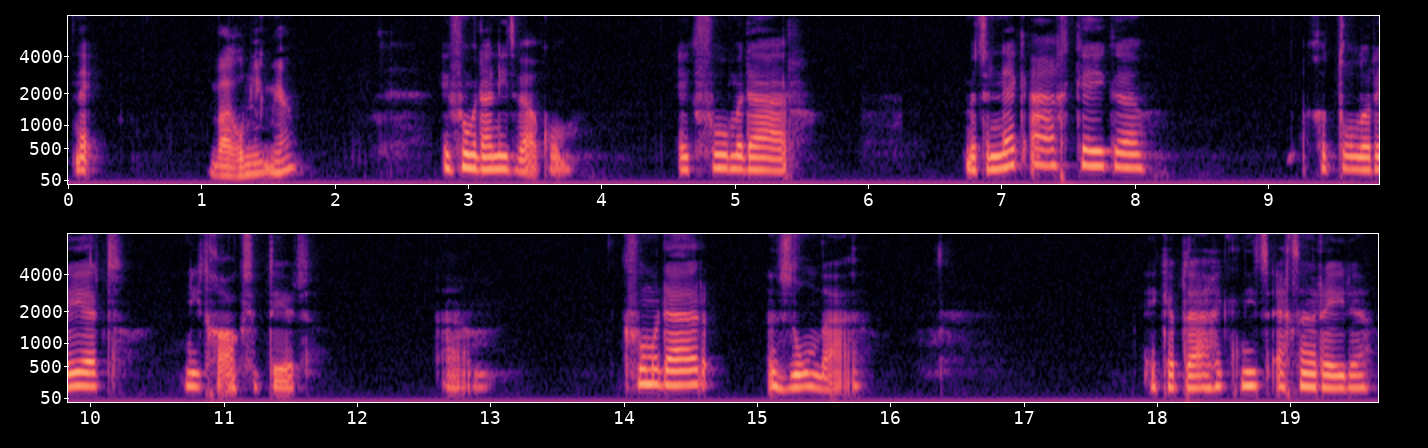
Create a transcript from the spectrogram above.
Nee. Waarom niet meer? Ik voel me daar niet welkom. Ik voel me daar met de nek aangekeken, getolereerd, niet geaccepteerd. Um, ik voel me daar een zondaar. Ik heb daar eigenlijk niet echt een reden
